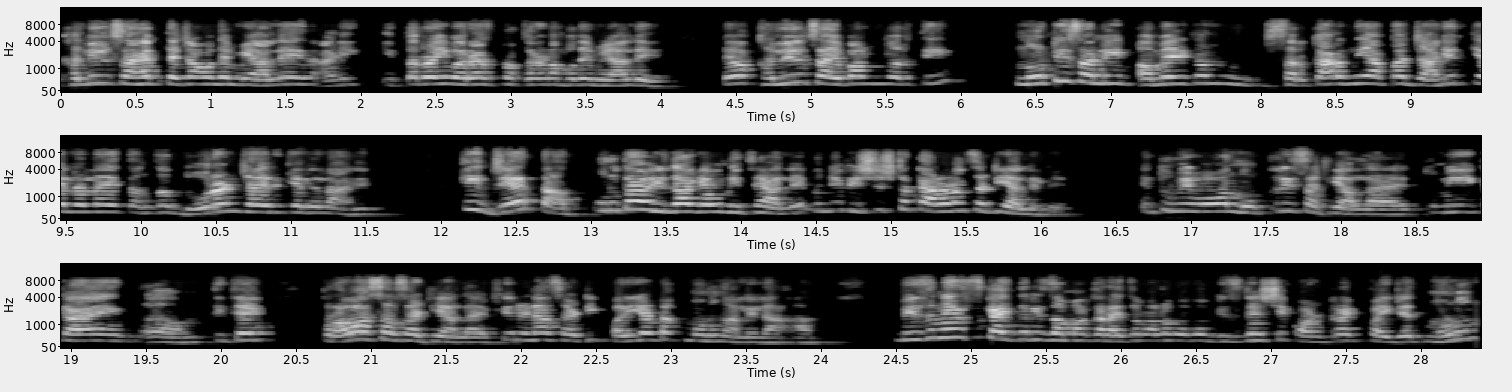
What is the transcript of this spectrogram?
खलील साहेब त्याच्यामध्ये मिळाले आणि इतरही बऱ्याच प्रकरणामध्ये मिळाले. तेव्हा खलील साहेबांवरती नोटीस आली. अमेरिकन सरकारने आता जाहीर केलेलं आहे त्यांचं धोरण जाहीर केलेलं आहे की जे तात्पुरता व्हिसा घेऊन इथे आले म्हणजे विशिष्ट कारणासाठी आलेले. तुम्ही बाबा नोकरीसाठी आलाय तुम्ही काय तिथे प्रवासासाठी आलाय फिरण्यासाठी पर्यटक म्हणून आलेला आहात. बिझनेस काहीतरी जमा करायचा मला बाबा बिझनेसची कॉन्ट्रॅक्ट पाहिजेत म्हणून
